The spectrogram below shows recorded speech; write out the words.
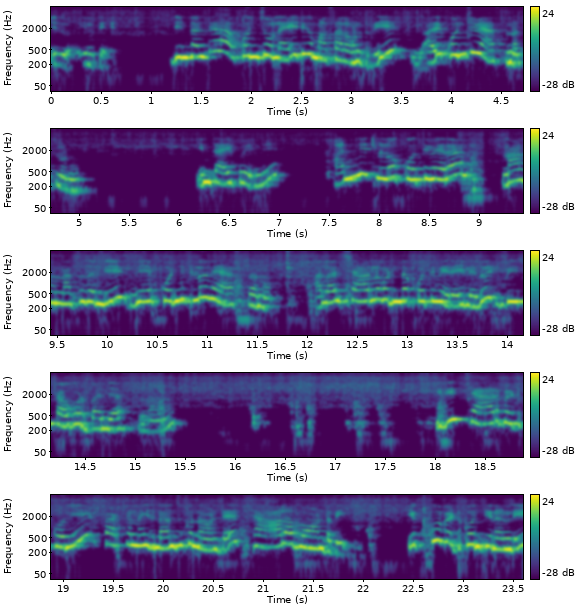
ఇది ఇంతే. దీంట్లో అంటే కొంచెం లైట్గా మసాలా ఉంటుంది. అది కొంచెం వేస్తున్నా చూడు. ఇంత అయిపోయింది. అన్నిట్లో కొత్తిమీర నాకు నచ్చదండి. నేను కొన్నిట్లోనే వేస్తాను. అలాంటి చారులో కూడా ఇందాక కొత్తిమీర వేయలేదు. ఇప్పుడు స్టవ్ కూడా బంద్ చేస్తున్నాను. ఇది చారు పెట్టుకొని పక్కన ఇది నంచుకున్నామంటే చాలా బాగుంటుంది. ఎక్కువ పెట్టుకొని తినండి.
